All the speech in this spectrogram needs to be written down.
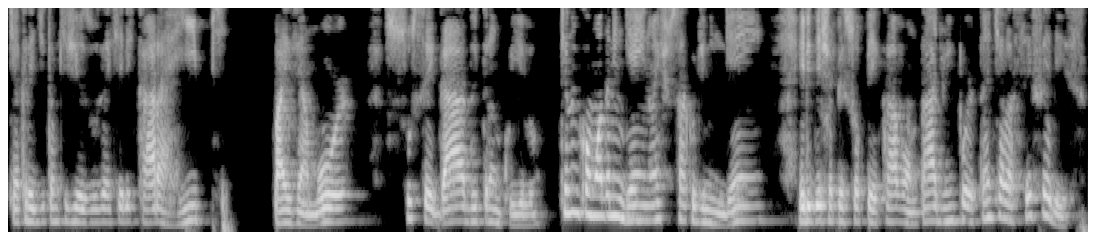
que acreditam que Jesus é aquele cara hippie, paz e amor, sossegado e tranquilo, que não incomoda ninguém, não enche o saco de ninguém, ele deixa a pessoa pecar à vontade, o importante é ela ser feliz.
